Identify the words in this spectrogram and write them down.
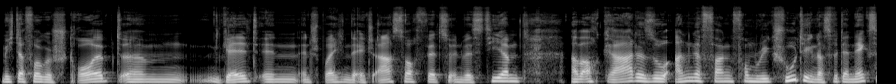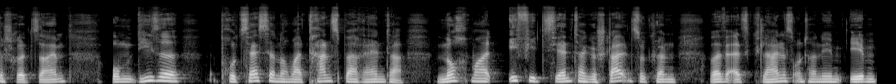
mich davor gesträubt, ähm, Geld in entsprechende HR-Software zu investieren, aber auch gerade so angefangen vom Recruiting, das wird der nächste Schritt sein, um diese Prozesse nochmal transparenter, nochmal effizienter gestalten zu können, weil wir als kleines Unternehmen eben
